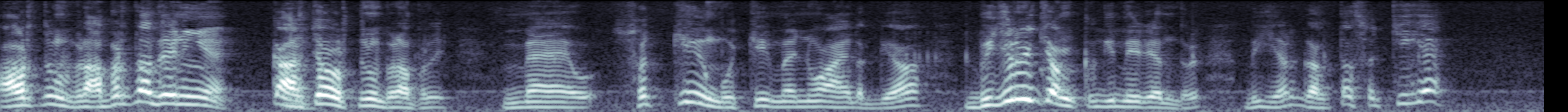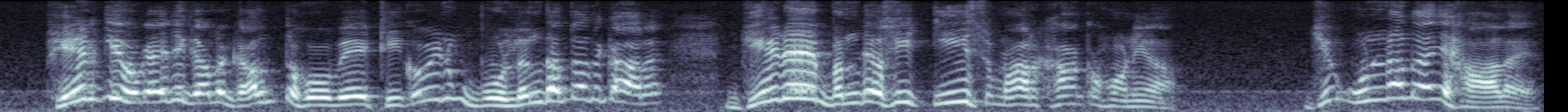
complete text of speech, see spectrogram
ਔਰਤ ਨੂੰ ਬਰਾਬਰਤਾ ਦੇਣੀ ਹੈ। ਘਰ 'ਚ ਔਰਤ ਨੂੰ ਬਰਾਬਰ ਮੈਂ ਉਹ ਸੱਚੀ ਮੁੱਚੀ ਮੈਨੂੰ ਐਂ ਲੱਗਿਆ, ਬਿਜਲੀ ਚਮਕ ਗਈ ਮੇਰੇ ਅੰਦਰ ਵੀ ਯਾਰ ਗੱਲ ਤਾਂ ਸੱਚੀ ਹੈ। ਫੇਰ ਕੀ ਹੋ ਗਿਆ? ਇਹਦੀ ਗੱਲ ਗਲਤ ਹੋਵੇ, ਠੀਕ ਹੋਵੇ, ਇਹਨੂੰ ਬੋਲਣ ਦਾ ਤਾਂ ਅਧਿਕਾਰ ਹੈ। ਜਿਹੜੇ ਬੰਦੇ ਅਸੀਂ 30 ਮਾਰਖਾਂ ਕਹਾਉਣੇ ਆ, ਜੇ ਉਹਨਾਂ ਦਾ ਇਹ ਹਾਲ ਹੈ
